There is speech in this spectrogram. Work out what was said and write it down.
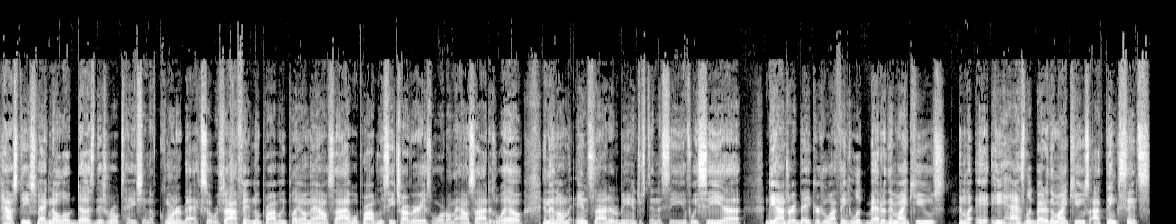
how Steve Spagnuolo does this rotation of cornerbacks. So Rashad Fenton will probably play on the outside. We'll probably see Charvarius Ward on the outside as well. And then on the inside, it'll be interesting to see if we see uh, DeAndre Baker, who I think looked better than Mike Hughes. And eh, he has looked better than Mike Hughes, I think, since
